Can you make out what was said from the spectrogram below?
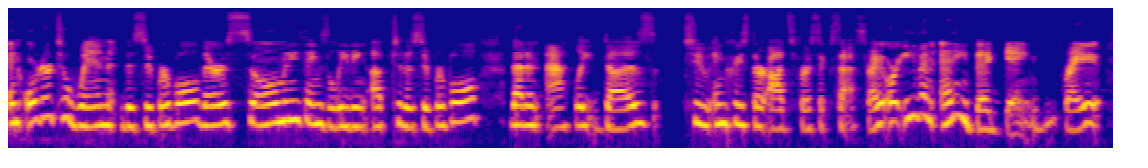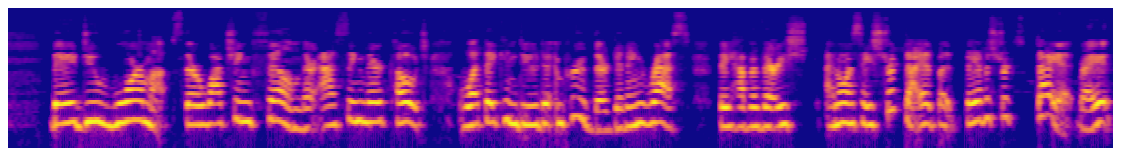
in order to win the Super Bowl, there are so many things leading up to the Super Bowl that an athlete does to increase their odds for success, right? Or even any big game, right? They do warm ups. They're watching film. They're asking their coach what they can do to improve. They're getting rest. They have a very, I don't want to say strict diet, but they have a strict diet, right?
